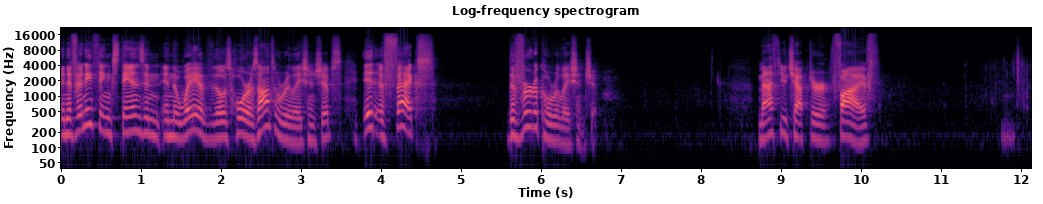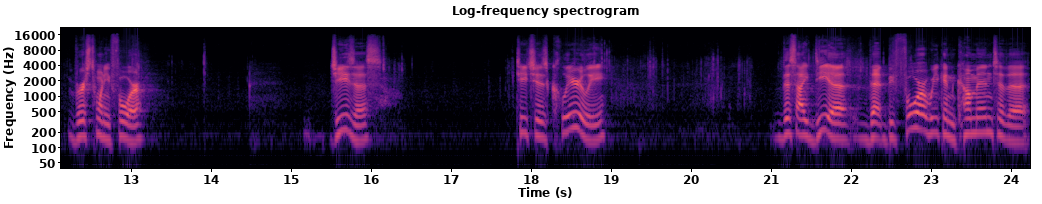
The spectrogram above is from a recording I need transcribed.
And if anything stands in, in the way of those horizontal relationships, it affects the vertical relationship. Matthew chapter 5, verse 24, Jesus teaches clearly this idea that before we can come into the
